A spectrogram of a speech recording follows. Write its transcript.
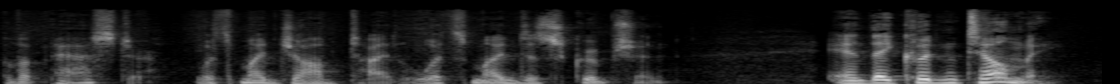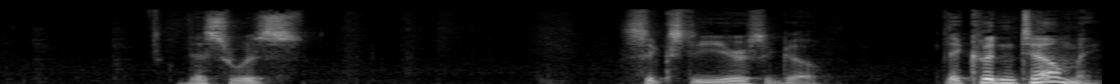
of a pastor? What's my job title? What's my description? And they couldn't tell me. This was 60 years ago. They couldn't tell me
